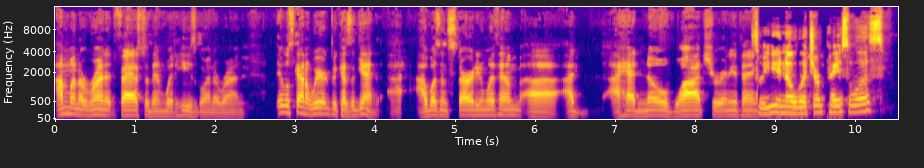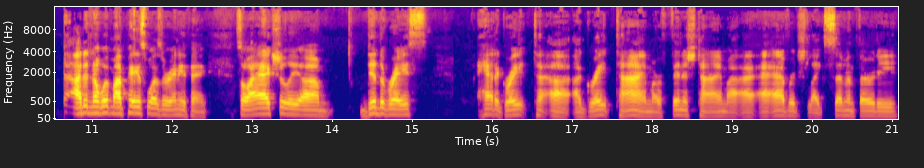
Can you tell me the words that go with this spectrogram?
I'm going to run it faster than what he's going to run. It was kind of weird because again, I, I wasn't starting with him. Uh, I I had no watch or anything. So you didn't know what your pace was. I didn't know what my pace was or anything. So I actually um, did the race, had a great t- uh, a great time or finish time. I, I averaged like seven thirty,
